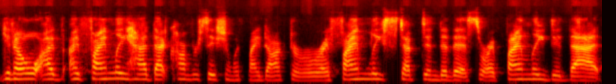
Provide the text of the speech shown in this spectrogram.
you know I've I finally had that conversation with my doctor, or I finally stepped into this, or I finally did that,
